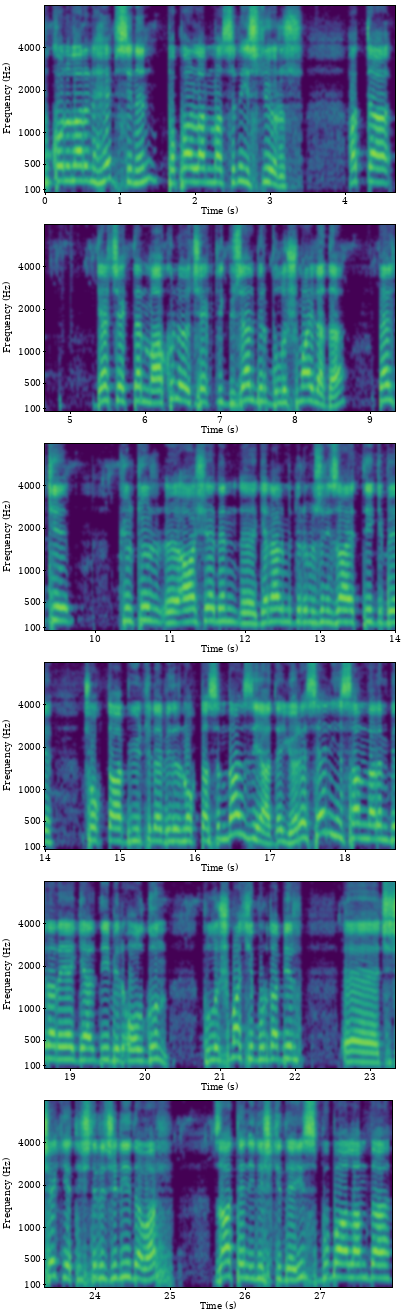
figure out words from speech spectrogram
bu konuların hepsinin toparlanmasını istiyoruz. Hatta gerçekten makul ölçekli güzel bir buluşmayla da belki Kültür e, AŞ'nin e, genel müdürümüzün izah ettiği gibi çok daha büyütülebilir noktasından ziyade yöresel insanların bir araya geldiği bir olgun buluşma ki burada bir e, çiçek yetiştiriciliği de var. Zaten ilişkideyiz. Bu bağlamda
